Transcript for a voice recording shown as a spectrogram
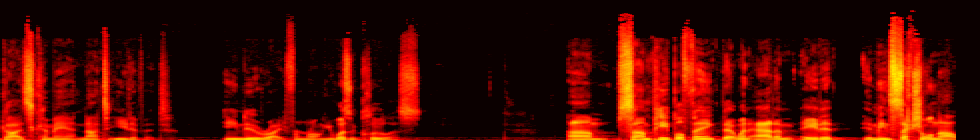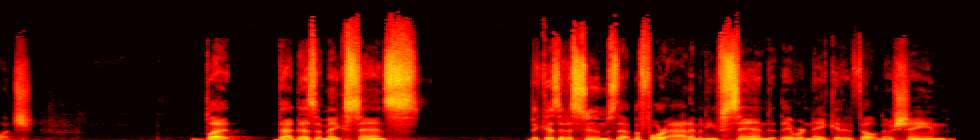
God's command not to eat of it. He knew right from wrong, he wasn't clueless. Um, some people think that when Adam ate it, it means sexual knowledge. But that doesn't make sense because it assumes that before Adam and Eve sinned, they were naked and felt no shame,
